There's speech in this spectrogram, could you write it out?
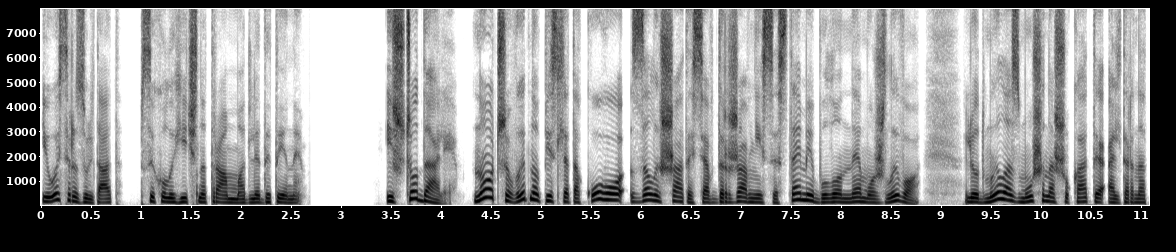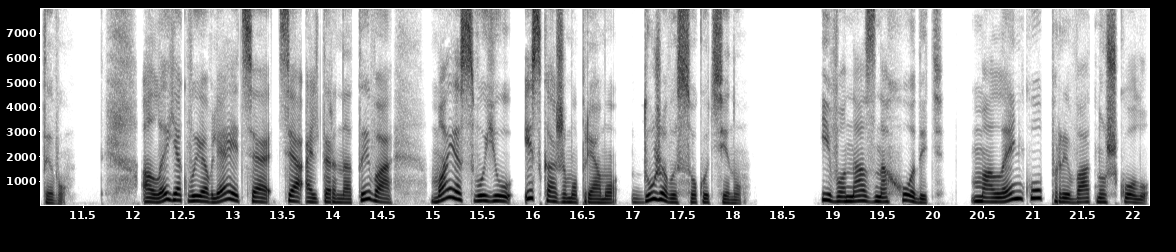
і ось результат – психологічна травма для дитини. І що далі? Ну, очевидно, після такого залишатися в державній системі було неможливо. Людмила змушена шукати альтернативу. Але, як виявляється, ця альтернатива має свою, і скажемо прямо, дуже високу ціну. І вона знаходить маленьку приватну школу.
